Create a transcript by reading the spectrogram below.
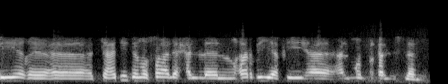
بتهديد المصالح الغربية في المنطقة الإسلامية.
